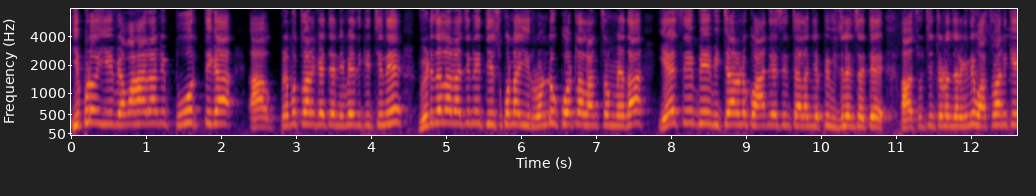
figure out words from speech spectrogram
ఇప్పుడు ఈ వ్యవహారాన్ని పూర్తిగా ప్రభుత్వానికైతే నివేదిక ఇచ్చింది విడుదల రజని తీసుకున్న ఈ రెండు కోట్ల లంచం మీద ఏసీబీ విచారణకు ఆదేశించాలని చెప్పి విజిలెన్స్ అయితే సూచించడం జరిగింది. వాస్తవానికి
